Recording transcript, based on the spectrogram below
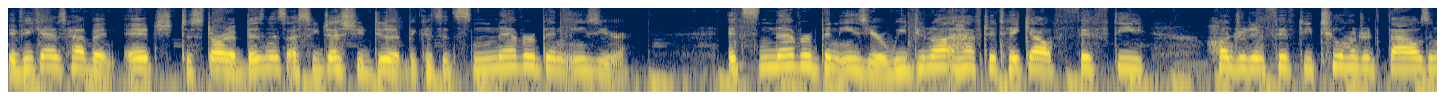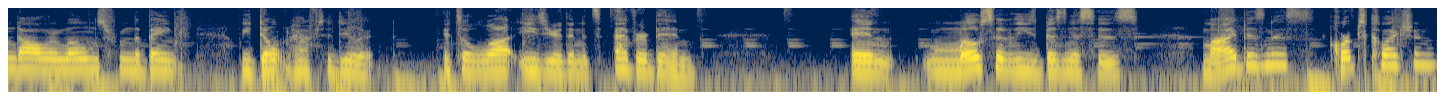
if you guys have an itch to start a business, I suggest you do it because it's never been easier. It's never been easier. We do not have to take out 50, 150, 200,000 dollar loans from the bank. We don't have to do it. It's a lot easier than it's ever been. And most of these businesses, my business, Corpse Collection,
